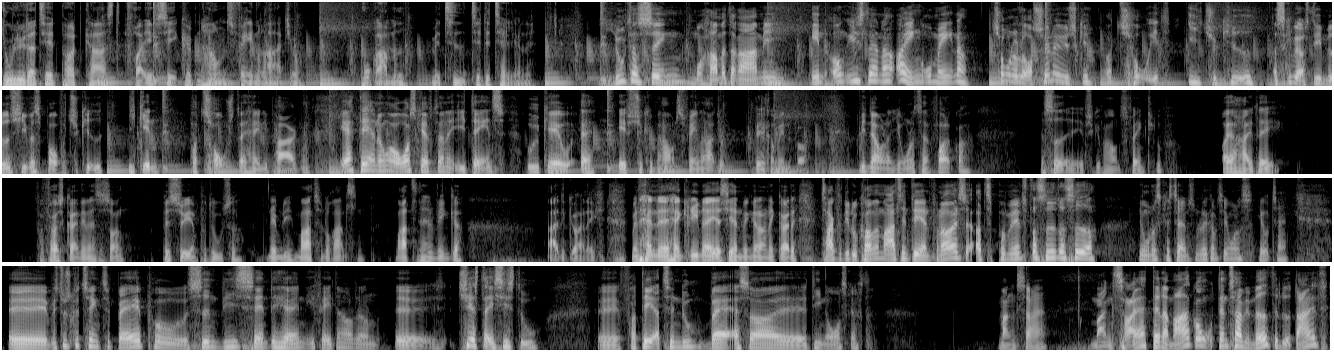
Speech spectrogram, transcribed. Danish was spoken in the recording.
Du lytter til et podcast fra FC Københavns Fanradio. Programmet med tid til detaljerne. Luther Singh, Mohamed Darami, en ung islænder og ingen romaner. 200 over Sønderjyske og 2-1 i Tyrkiet. Og så skal vi også lige møde Sivasborg fra Tyrkiet igen på torsdag herinde i parken. Ja, det er nogle af overskrifterne i dagens udgave af FC Københavns Fanradio. Velkommen indenfor. Mit navn er Jonathan Folker. Jeg sidder i FC Københavns Fanklub. Og jeg har i dag, for første gang i den her sæson, besøg af en producer, nemlig Martin Lorentzen. Martin han vinker. Nej, det gør han ikke. Men han, øh, han griner, og jeg siger, at han vinker, når han ikke gør det. Tak fordi du er kommet, Martin. Det er en fornøjelse. Og på min venstre side, der sidder Jonas Christiansen. Velkommen til, Jonas. Jo, tak. Øh, hvis du skulle tænke tilbage på, siden vi sendte herinde i Fadenhavn, øh, tirsdag i sidste uge, øh, fra der til nu, hvad er så øh, din overskrift? Mange sejre. Mange sejre. Den er meget god. Den tager vi med. Det lyder dejligt.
